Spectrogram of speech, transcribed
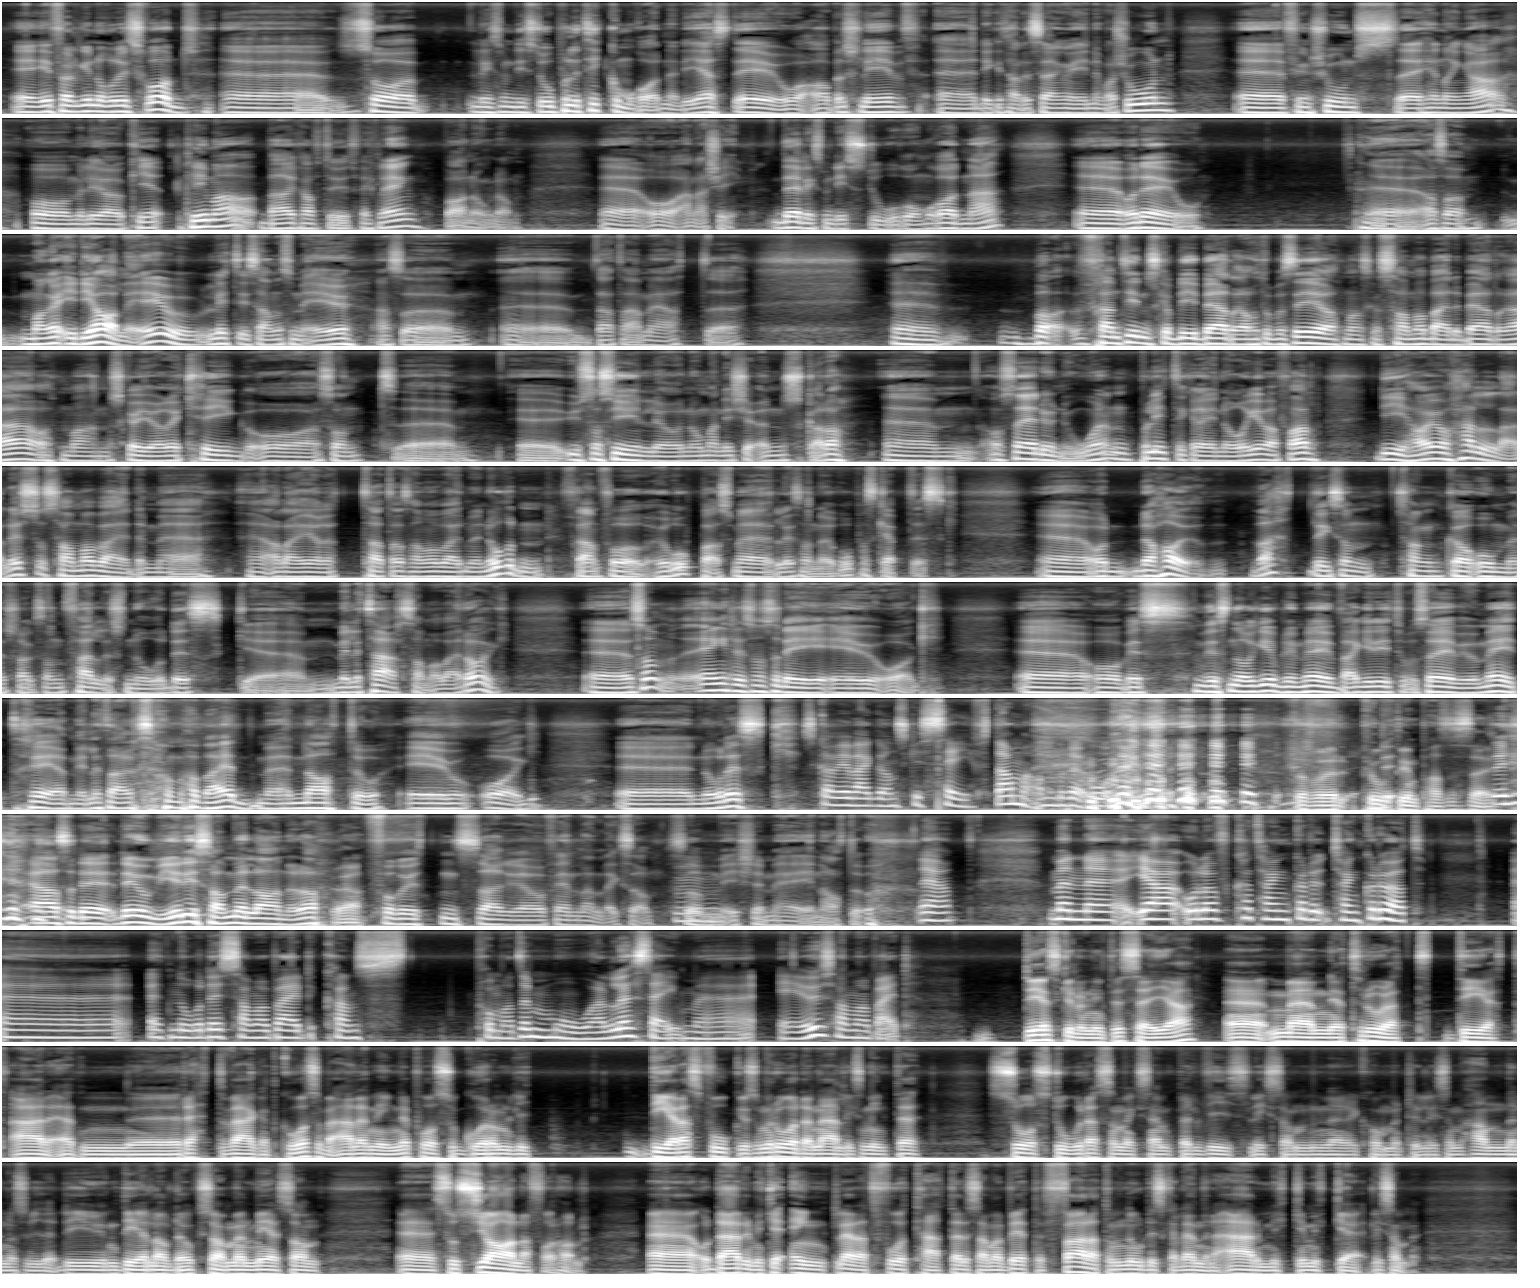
ifølge Nordisk råd eh, så liksom de store politikkområdene deres, det er jo arbeidsliv, eh, digitalisering og innovasjon, eh, funksjonshindringer og miljø og klima, bærekraftig utvikling, barn og ungdom eh, og energi. Det er liksom de store områdene, eh, og det er jo eh, altså, mange av idealene er jo litt de samme som EU. Altså eh, dette med at eh, eh, fremtiden skal bli bedre, holdt jeg på å si, og at man skal samarbeide bedre, og at man skal gjøre krig og sånt uh, uh, usannsynlig og noe man ikke ønsker. da. Um, og så er det jo noen politikere i Norge i hvert fall, de har jo heller lyst til å samarbeide med eh, eller gjøre et tettere samarbeid med Norden fremfor Europa, som er litt sånn europaskeptisk. Eh, og det har jo vært liksom tanker om et slags sånn felles nordisk eh, militærsamarbeid òg. Eh, som egentlig sånn som det er i EU òg. Eh, og hvis, hvis Norge blir med i begge de to, så er vi jo med i tre militære samarbeid med Nato, EU og eh, nordisk. Skal vi være ganske safe da, med andre ord? Da får Putin passe seg. ja, altså det, det er jo mye de samme landene, da. Ja. Foruten Sverige og Finland, liksom. Som Mm. ikke er med i Nato. Ja. Men eh, ja, Olof, hva tenker du? Tenker du at eh, et nordisk samarbeid kan på en måte måle seg med EU-samarbeid? Det skulle hon inte säga, eh, men jag tror att det är en eh, rätt väg att gå. Som Erland är inne på så går de lite... Deras fokusområden är liksom inte så stora som exempelvis liksom när det kommer till liksom handeln och så vidare. Det är ju en del av det också, men mer sån eh, sociala förhåll. Eh, och där är det mycket enklare att få tätare samarbete för att de nordiska länderna är mycket, mycket liksom,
